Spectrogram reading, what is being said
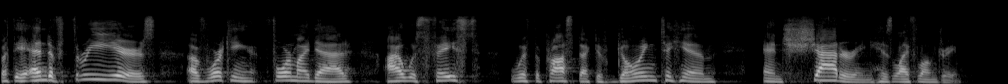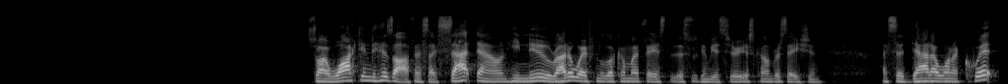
But the end of three years of working for my dad, I was faced with the prospect of going to him and shattering his lifelong dream. So I walked into his office. I sat down. He knew right away from the look on my face that this was going to be a serious conversation. I said, Dad, I want to quit.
